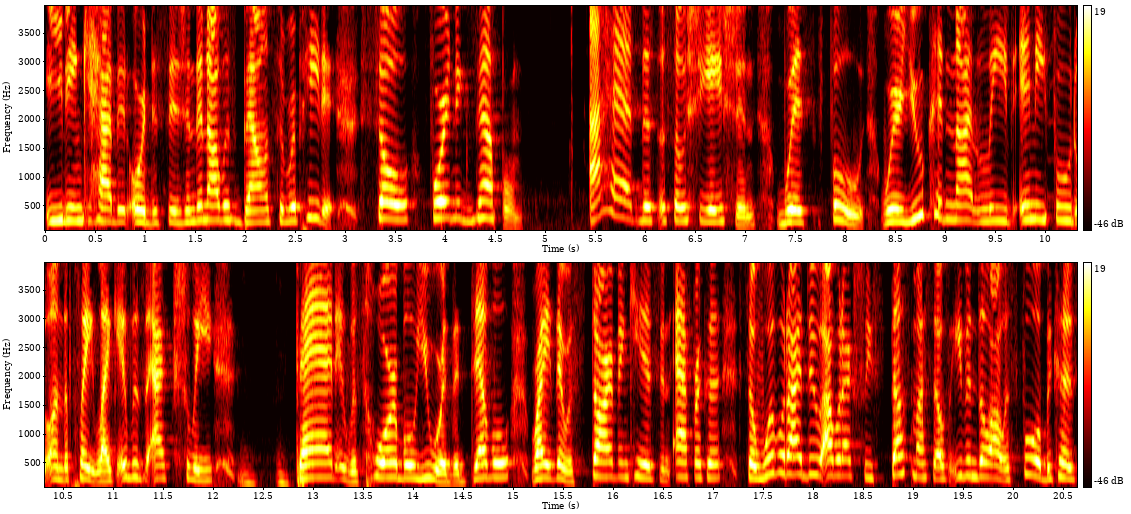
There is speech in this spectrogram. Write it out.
eating habit or decision, then I was bound to repeat it. So, for an example, I had this association with food where you could not leave any food on the plate. Like it was actually bad. It was horrible. You were the devil, right? There was starving kids in Africa. So what would I do? I would actually stuff myself even though I was full because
